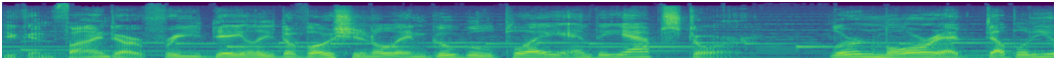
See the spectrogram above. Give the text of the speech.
You can find our free daily devotional in Google Play and the App Store. Learn more at woh.org/radio.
